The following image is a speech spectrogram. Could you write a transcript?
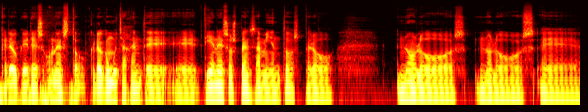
creo que eres honesto. Creo que mucha gente eh, tiene esos pensamientos, pero no los, no los eh,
